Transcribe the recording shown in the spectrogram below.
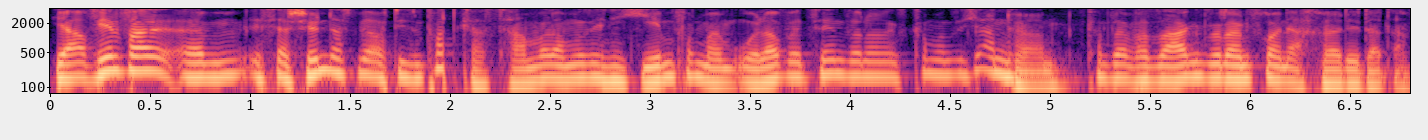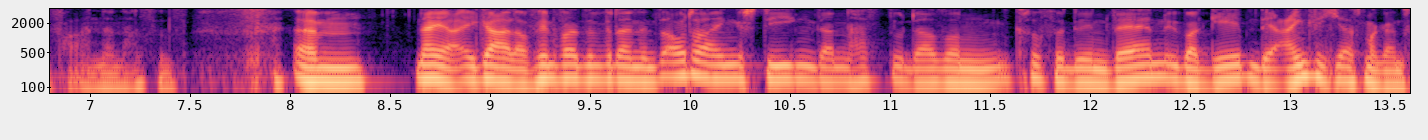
Ja, auf jeden Fall ähm, ist ja schön, dass wir auch diesen Podcast haben, weil da muss ich nicht jedem von meinem Urlaub erzählen, sondern das kann man sich anhören. Kannst einfach sagen, so deinen Freunden, ach, hör dir das einfach an, dann hast du es. Ähm, naja, egal, auf jeden Fall sind wir dann ins Auto eingestiegen, dann hast du da so einen, kriegst du den Van übergeben, der eigentlich erstmal ganz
